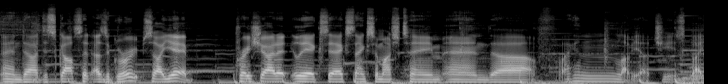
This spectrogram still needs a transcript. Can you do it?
and uh, discuss it as a group. So yeah, appreciate it, IllyXX. Thanks so much, team, and uh, fucking love you. Cheers, bye.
